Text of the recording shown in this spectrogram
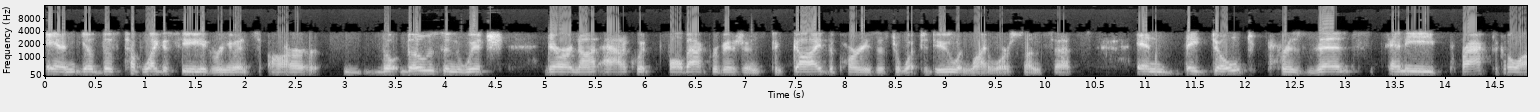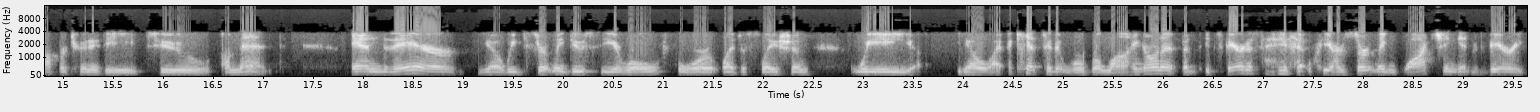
And you know, those tough legacy agreements are th- those in which there are not adequate fallback provisions to guide the parties as to what to do when LIBOR sunsets. And they don't present any practical opportunity to amend. And there, you know, we certainly do see a role for legislation. We, you know, I can't say that we're relying on it, but it's fair to say that we are certainly watching it very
